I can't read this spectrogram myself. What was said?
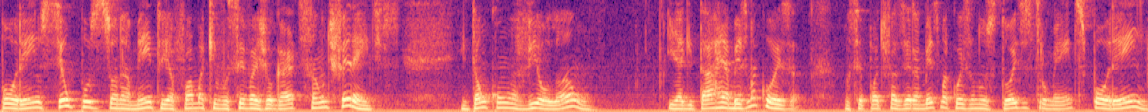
porém o seu posicionamento e a forma que você vai jogar são diferentes. Então, com o violão e a guitarra é a mesma coisa. Você pode fazer a mesma coisa nos dois instrumentos, porém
